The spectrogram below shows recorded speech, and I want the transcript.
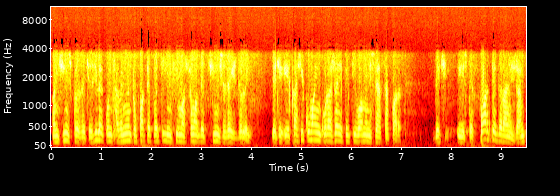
în 15 zile, contravenientul poate plăti infimă sumă de 50 de lei. Deci e ca și cum ai încuraja efectiv oamenii să iasă afară. Deci este foarte deranjant,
